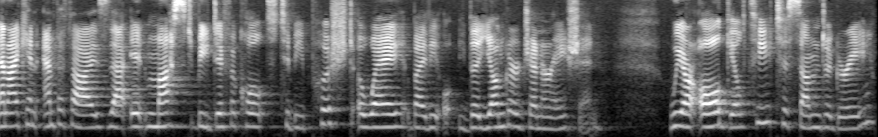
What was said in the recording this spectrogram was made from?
and I can empathize that it must be difficult to be pushed away by the, the younger generation. We are all guilty to some degree,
